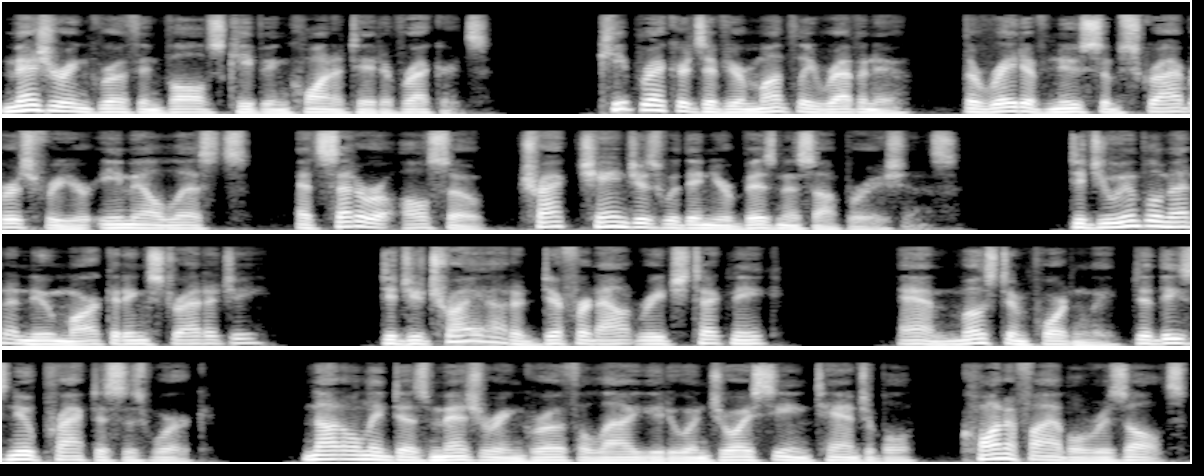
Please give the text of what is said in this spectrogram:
Measuring growth involves keeping quantitative records. Keep records of your monthly revenue, the rate of new subscribers for your email lists, etc. Also, track changes within your business operations. Did you implement a new marketing strategy? Did you try out a different outreach technique? And, most importantly, did these new practices work? Not only does measuring growth allow you to enjoy seeing tangible, quantifiable results,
